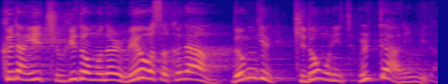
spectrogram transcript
그냥 이 주기도문을 외워서 그냥 넘길 기도문이 절대 아닙니다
